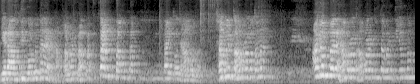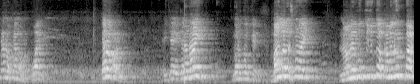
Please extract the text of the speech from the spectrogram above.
যে রাজনীতি করবে, তারা ভালো ভাববে তার দায়িত্ব হচ্ছে হা বলা। ছাত্রলীগ তো হামলার কথা না। আগাম বাইরে হামলা হামলা চিন্তা করেন কি জন্য কেন কেন? ওয়াই কেন করেন এটা এটা নাই গণতন্ত্রে বাংলাদেশ নাই, নামে মুক্তিযুদ্ধ, কামে লুটপাট,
